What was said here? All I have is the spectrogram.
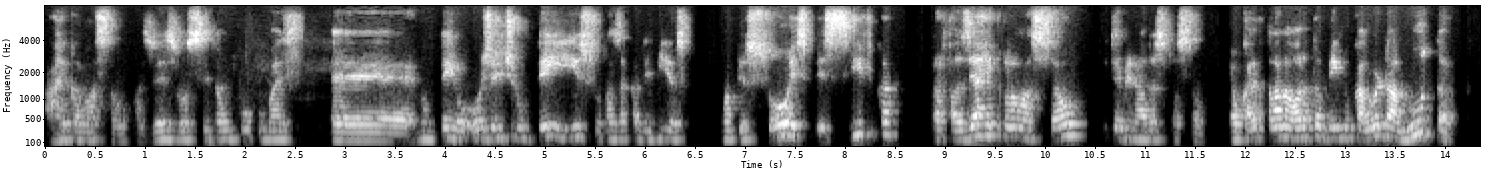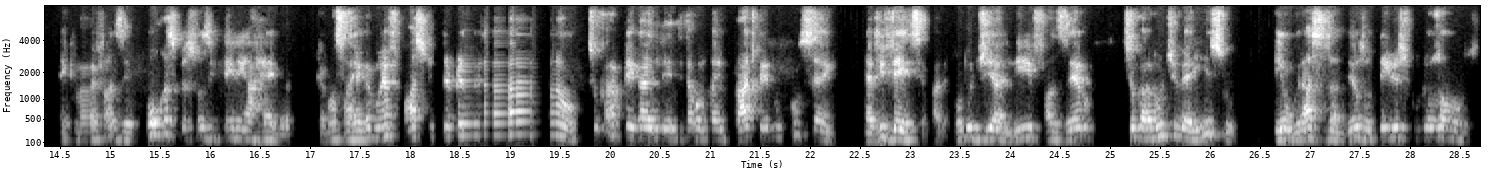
a reclamação. Às vezes você está um pouco mais. É, não tem, hoje a gente não tem isso nas academias, uma pessoa específica para fazer a reclamação de determinada situação. É o cara que está lá na hora também, no calor da luta, é que vai fazer. Poucas pessoas entendem a regra Porque a nossa regra não é fácil de interpretar, não. Se o cara pegar e ler e tentar colocar em prática, ele não consegue. É a vivência, cara. Todo dia ali, fazendo. Se o cara não tiver isso, eu, graças a Deus, eu tenho isso com meus alunos.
